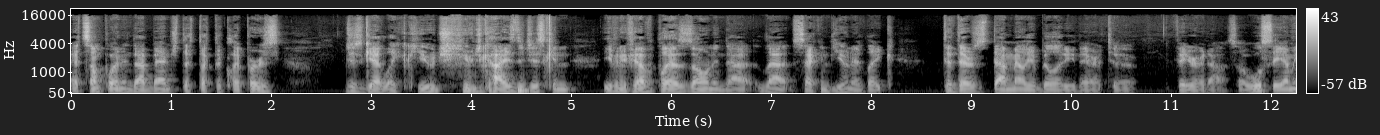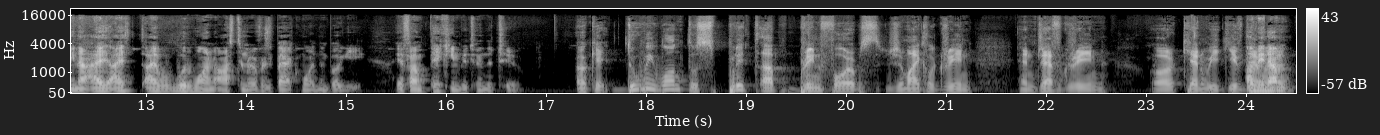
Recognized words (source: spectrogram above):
at some point in that bench that like the Clippers just get like huge huge guys that just can even if you have a player zone in that that second unit, like that there's that malleability there to figure it out. So we'll see. I mean, I I, I would want Austin Rivers back more than Boogie if I'm picking between the two. Okay. Do we want to split up Bryn Forbes, JaMychal Green, and Jeff Green, or can we give them? I mean, I'm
